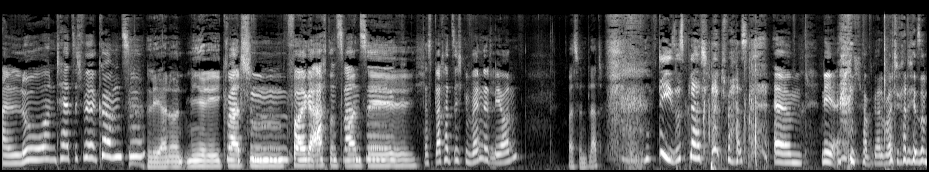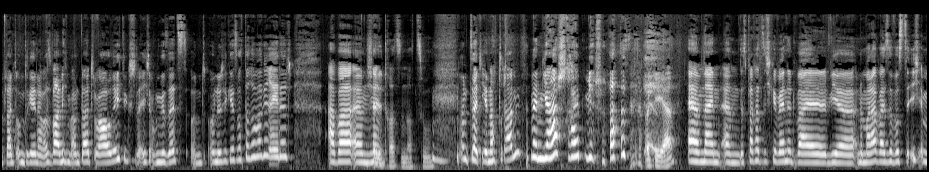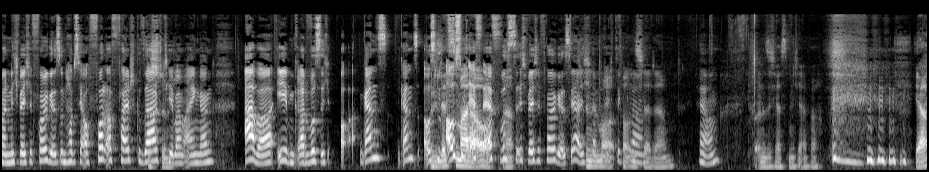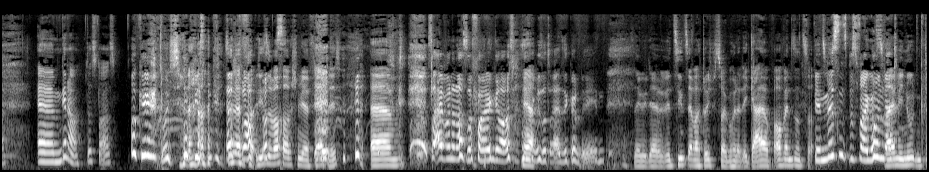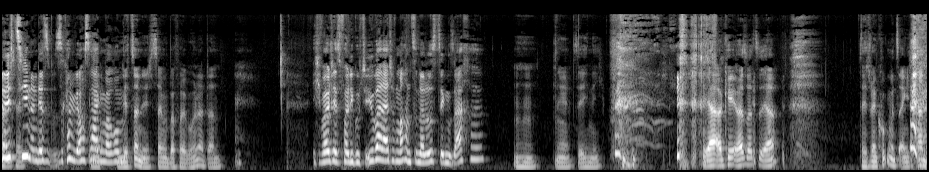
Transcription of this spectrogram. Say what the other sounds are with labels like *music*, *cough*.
Hallo und herzlich willkommen zu Leon und Miri quatschen, Folge 28. Das Blatt hat sich gewendet, Leon. Was für ein Blatt? *laughs* Dieses Blatt. *laughs* Spaß. Ähm, nee, *laughs* ich hab grad, wollte gerade hier so ein Blatt umdrehen, aber es war nicht mal ein Blatt. Wow, richtig schlecht umgesetzt und unnötig jetzt noch darüber geredet. Aber ähm, Ich höre trotzdem noch zu. Und seid ihr noch dran? Wenn ja, schreibt mir Spaß. Okay, ja? Ähm, nein, ähm, das Blatt hat sich gewendet, weil wir normalerweise wusste ich immer nicht, welche Folge ist und habe es ja auch voll oft falsch gesagt hier beim Eingang. Aber eben gerade wusste ich oh, ganz, ganz aus aus dem FF auch, wusste ja. ich, welche Folge ist. Ja, ich habe richtig Plan. verunsichert, ja. Ja. Du verunsicherst mich einfach. *laughs* ja? Ähm, genau, das war's. Okay, Gut, *laughs* dann *laughs* sind wir diese Woche auch schon wieder fertig. ähm, so einfach nur noch so Folgen raus, Ja. wo wir so drei Sekunden reden. sehr gut, ja, wir ziehen es einfach durch bis Folge 100, egal, ob, auch wenn es zwei, Wir müssen es bis Folge 100 zwei Minuten durchziehen und jetzt können wir auch sagen, Nee, warum. Jetzt noch nicht, sagen wir bei Folge 100 dann. Ich wollte jetzt voll die gute Überleitung machen zu einer lustigen Sache. Mhm. Nee, sehe ich nicht. ja, okay, was wolltest du, ja? Dann gucken wir uns eigentlich an.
